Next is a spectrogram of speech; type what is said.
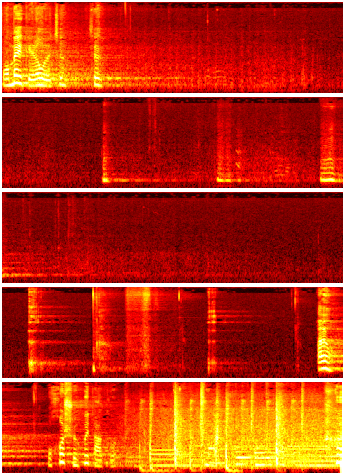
我妹给了我这这个。嗯嗯。哎呦，我喝水会打嗝。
